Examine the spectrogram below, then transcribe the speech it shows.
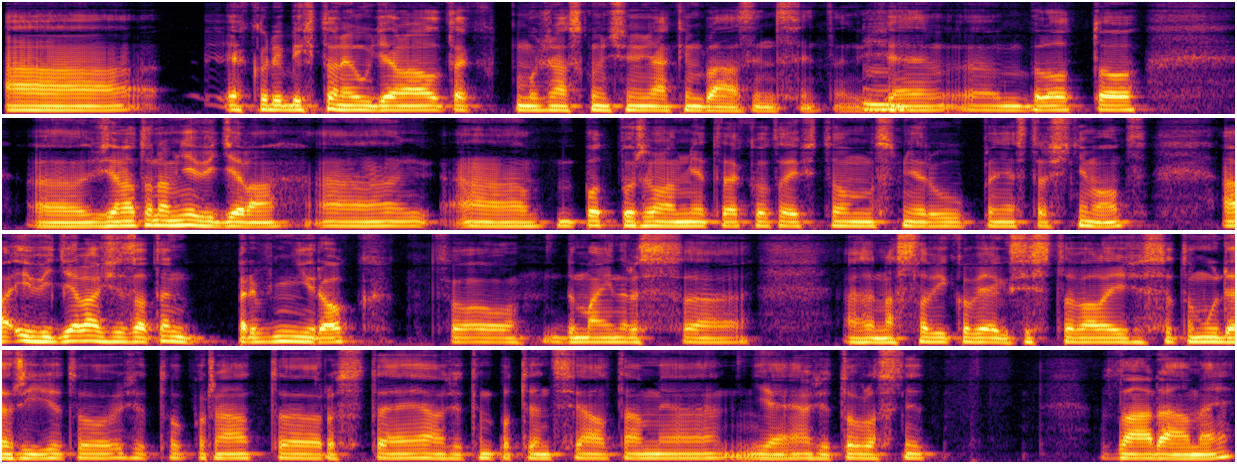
A jako kdybych to neudělal, tak možná skončím v nějakém blázinci. Takže hmm. bylo to, že na to na mě viděla a, a podpořila mě to jako tady v tom směru úplně strašně moc. A i viděla, že za ten první rok, co The Miners na Slavíkově existovaly, že se tomu daří, že to, že to pořád roste a že ten potenciál tam je, je a že to vlastně zvládáme.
